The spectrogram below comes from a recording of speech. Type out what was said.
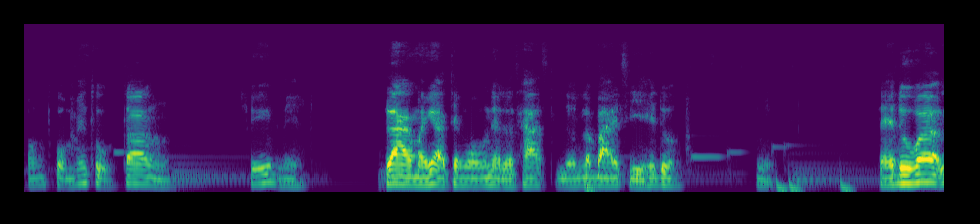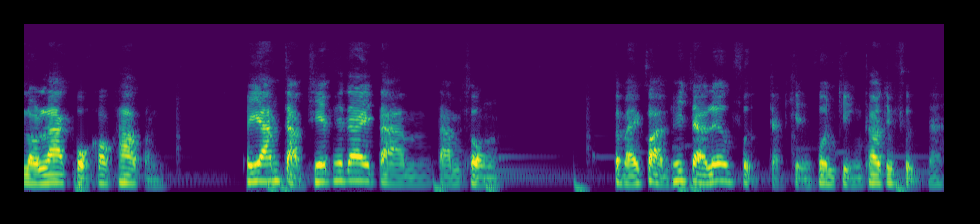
ของผมให้ถูกต้อง ชื่อนี่ลากมันอาจจะงงเนี่ยเราทาเดี๋ยวระบายสีให้ดูนี่แต่ดูว่าเราลากโครงคร่าวๆก่อน พยายามจับเชฟให้ได้ตามตามทรง สมัยก่อนพี่จะเริ่มฝึกจากเขียนคนจริงเท่าที่ฝึกนะ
